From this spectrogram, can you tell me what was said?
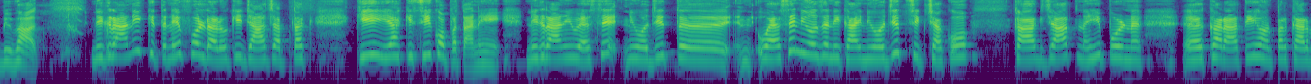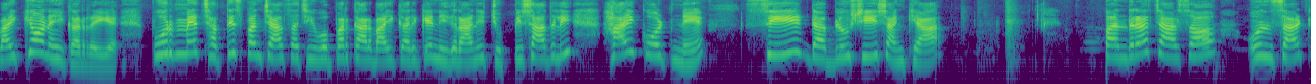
विभाग। निगरानी कितने फोल्डरों की जाँच अब तक की, यह किसी को पता नहीं। निगरानी वैसे नियोजित, वैसे नियोजन इकाई नियोजित शिक्षकों कागजात नहीं पूर्ण कराती है, उन पर कार्रवाई क्यों नहीं कर रही है? पूर्व में 36 पंचायत सचिवों पर कार्रवाई करके निगरानी चुप्पी साध ली। हाई कोर्ट ने सी डब्ल्यू सी संख्या पंद्रह चार सौ उनसठ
